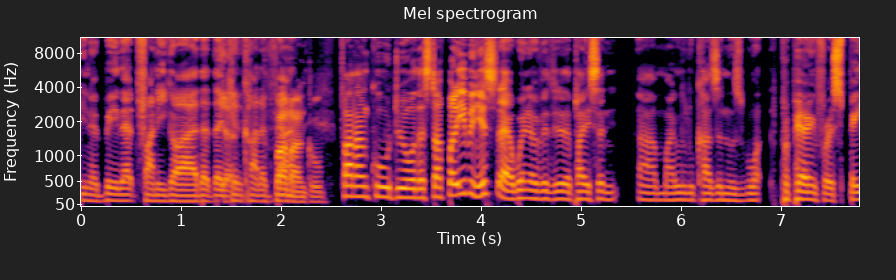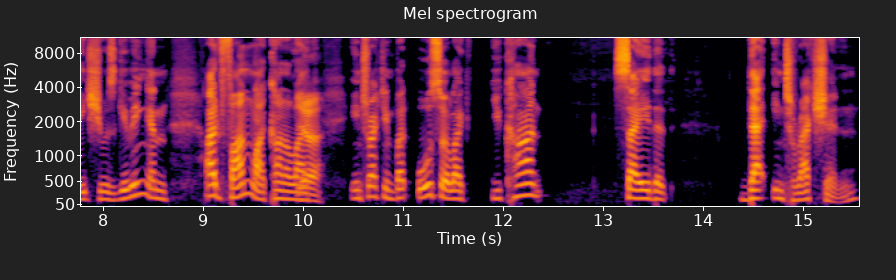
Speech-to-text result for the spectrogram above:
you know, be that funny guy that they Yeah. can kind of Fun uh, uncle. fun uncle, do all that stuff. But even yesterday, I went over to the place and uh, my little cousin was wa- preparing for a speech she was giving, and I had fun, like kind of like yeah. interacting. But also, like you can't say that that interaction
